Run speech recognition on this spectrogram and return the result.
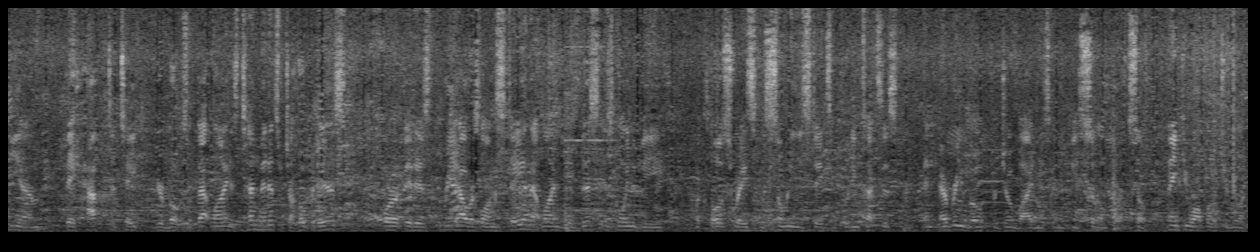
p.m., they have to take your vote. So if that line is 10 minutes, which I hope it is, or if it is three hours long, stay in that line because this is going to be a close race in so many of these states, including Texas, and every vote for Joe Biden is going to be so important. So thank you all for what you're doing.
